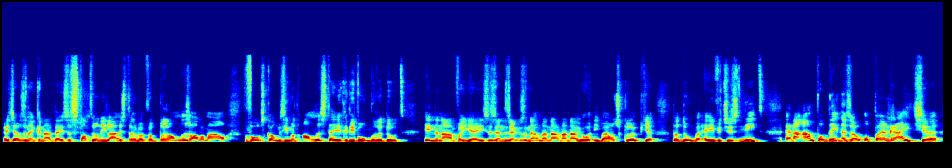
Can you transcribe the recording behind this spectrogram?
Weet je wel, ze denken, nou, deze stad wil niet luisteren, we verbranden ze allemaal. Vervolgens komen ze iemand anders tegen die wonderen doet in de naam van Jezus. En dan zeggen ze, nou, nou, nou, nou, nou, je hoort niet bij ons clubje, dat doen we eventjes niet. En een aantal dingen zo op een rijtje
